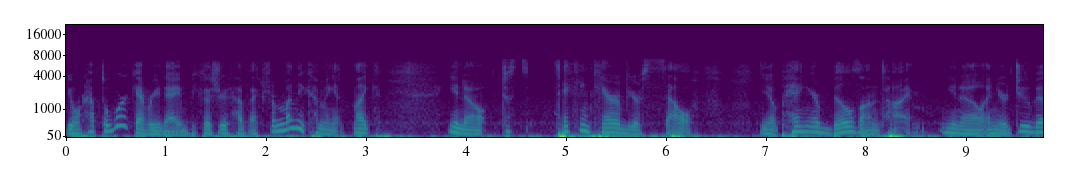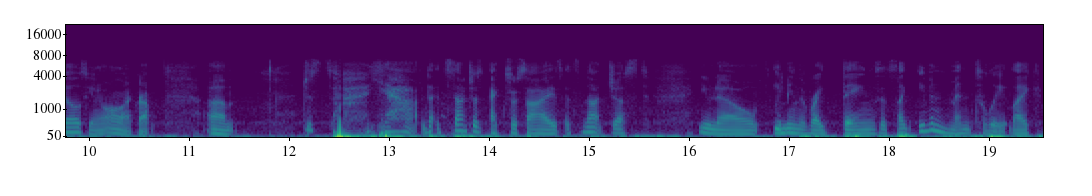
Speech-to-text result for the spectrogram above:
you won't have to work every day because you have extra money coming in. Like, you know, just taking care of yourself, you know, paying your bills on time, you know, and your due bills, you know, all that crap. Um, just, yeah, it's not just exercise. It's not just, you know, eating the right things. It's like even mentally, like,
